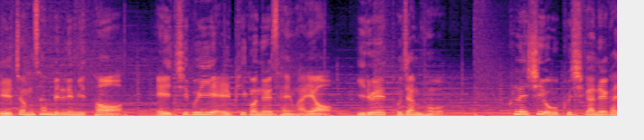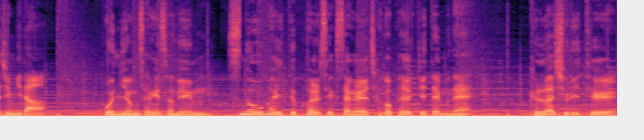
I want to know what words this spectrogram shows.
1.3mm HVLP gun을 사용하여 1회 도장 후 flash off 시간을 가집니다. 본 영상에서는 snow white pearl 색상을 작업하였기 때문에 글라슈리트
